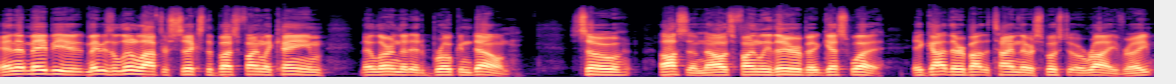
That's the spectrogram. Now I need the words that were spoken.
And then maybe, maybe it was a little after 6, the bus finally came. They learned that it had broken down. So awesome. Now it's finally there, but guess what? It got there about the time they were supposed to arrive, right?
